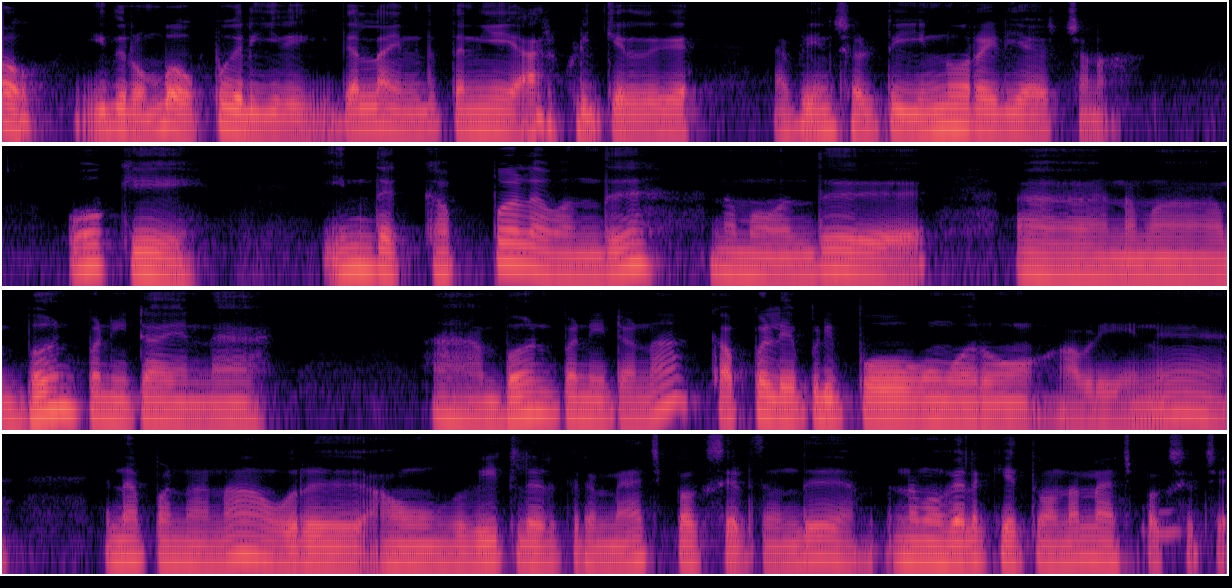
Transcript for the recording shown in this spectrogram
ஓ இது ரொம்ப உப்பு கரிக்குது இதெல்லாம் இந்த தண்ணியை யார் குடிக்கிறது? அப்படின்னு சொல்லிட்டு இன்னொரு ஐடியா வச்சோன்னா ஓகே இந்த கப்பலை வந்து நம்ம வந்து நம்ம பேர்ன் பண்ணிட்டா என்ன? பேர்ன் பண்ணிட்டோன்னா கப்பல் எப்படி போகும் வரும்? அப்படின்னு என்ன பண்ணான்னா ஒரு அவங்க வீட்டில் இருக்கிற மேட்ச் பாக்ஸ் எடுத்து வந்து நம்ம விளக்கேற்றோன்னா மேட்ச் பாக்ஸ் வச்சு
